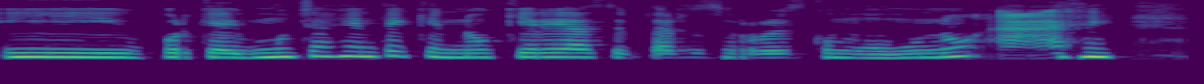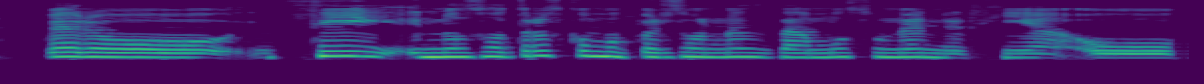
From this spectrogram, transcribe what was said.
Y porque hay mucha gente que no quiere aceptar sus errores como uno, pero sí, nosotros como personas damos una energía o,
